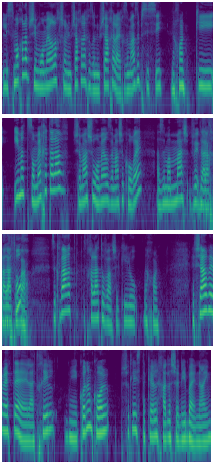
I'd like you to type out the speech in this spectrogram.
לסמוך עליו שאם הוא אומר לך שהוא נמשך אלייך, אז הוא נמשך אלייך. זה מה זה בסיסי. נכון. כי אם את סומכת עליו, שמה שהוא אומר זה מה שקורה, אז זה ממש... זה התחלה טובה. זה כבר התחלה טובה של כאילו, נכון. אפשר באמת uh, להתחיל מקודם כל, פשוט להסתכל אחד לשני בעיניים,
